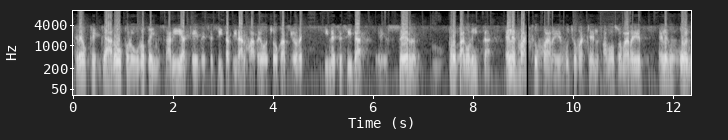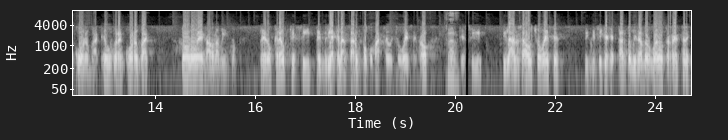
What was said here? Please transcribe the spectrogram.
Creo que Garópolo, uno pensaría que necesita tirar más de ocho ocasiones y necesita eh, ser protagonista. Él es más que un manager, mucho más que el famoso manager. Él es un buen quarterback, es un gran quarterback, no lo es ahora mismo. Pero creo que sí tendría que lanzar un poco más que ocho veces, ¿no? Claro. Porque si, si lanza ocho veces, significa que están dominando el juego terrestre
